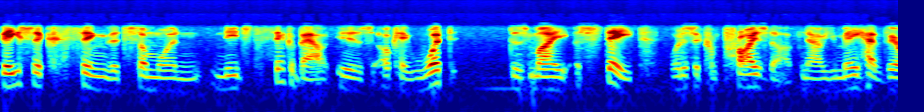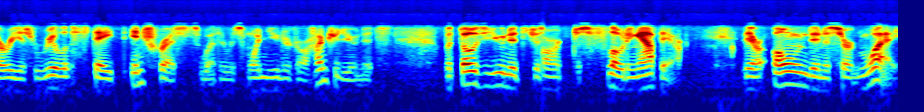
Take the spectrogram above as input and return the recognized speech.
basic thing that someone needs to think about is okay, what does my estate, what is it comprised of? Now, you may have various real estate interests, whether it's one unit or 100 units, but those units just aren't just floating out there they're owned in a certain way.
